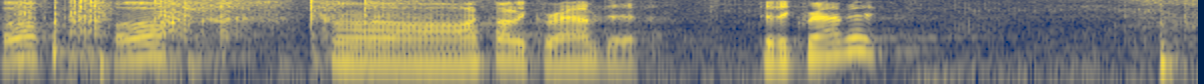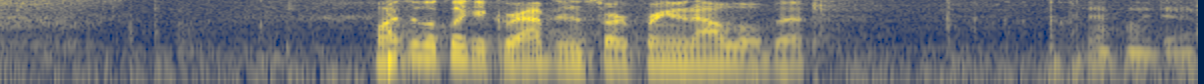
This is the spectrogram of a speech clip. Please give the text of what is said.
Up, up. Oh, I thought it grabbed it. Did it grab it? Why does it look like it grabbed it and started bringing it out a little bit? Definitely did.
